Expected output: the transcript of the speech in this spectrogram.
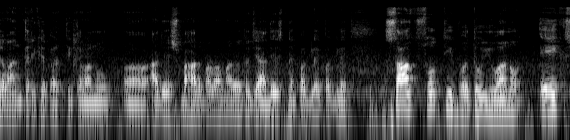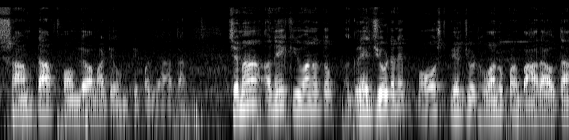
જવાન તરીકે ભરતી કરવાનો આદેશ બહાર પાડવામાં આવ્યો હતો. જે આદેશને પગલે પગલે સાતસોથી વધુ યુવાનો એક શામટા ફોર્મ લેવા માટે ઉમટી પડ્યા હતા. જેમાં અનેક યુવાનો તો ગ્રેજ્યુએટ અને પોસ્ટ ગ્રેજ્યુએટ હોવાનું પણ બહાર આવતા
